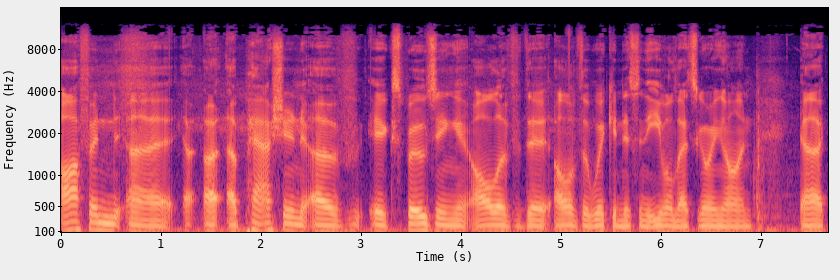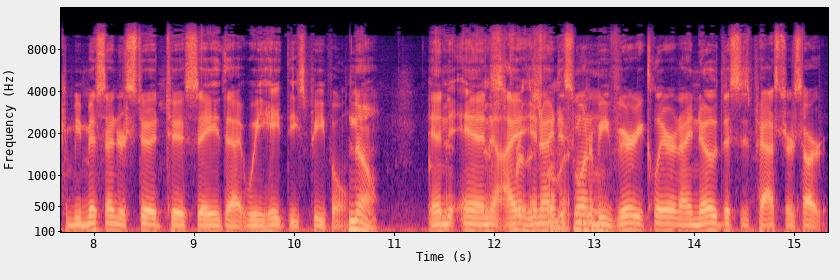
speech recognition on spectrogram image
often uh, a, a passion of exposing all of the all of the wickedness and the evil that's going on uh, can be misunderstood to say that we hate these people. No. And and I and I just want to be very clear, and I know this is Pastor's heart,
